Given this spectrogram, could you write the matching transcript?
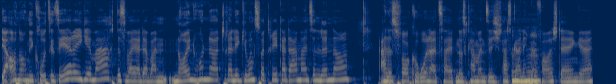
ja auch noch eine große Serie gemacht. Das war ja, da waren 900 Religionsvertreter damals in Lindau. Alles vor Corona-Zeiten, das kann man sich fast gar nicht mehr vorstellen, gell?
